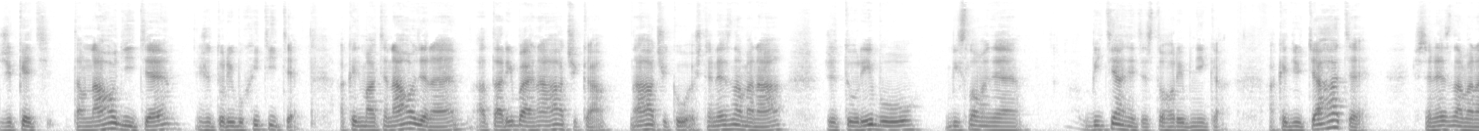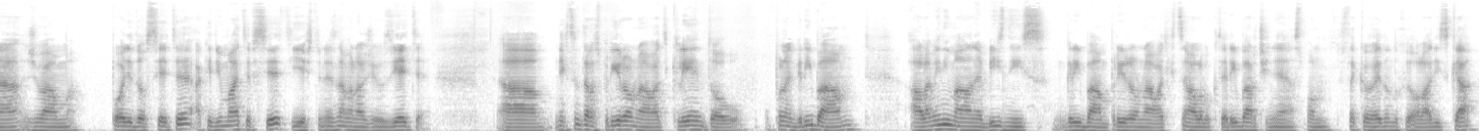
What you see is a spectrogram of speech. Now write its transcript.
že keď tam nahodíte, že tú rybu chytíte. A keď máte nahodené a tá ryba je na, háčika, na háčiku, ešte neznamená, že tú rybu vyslovene vyťahnete z toho rybníka. A keď ju ťaháte, ešte neznamená, že vám pôjde do siete a keď ju máte v sieti, ešte neznamená, že ju zjete. A nechcem teraz prirovnávať klientov úplne k rybám, ale minimálne biznis k rybám prirovnávať chcem, alebo k tej rybarčine, aspoň z takého jednoduchého hľadiska.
